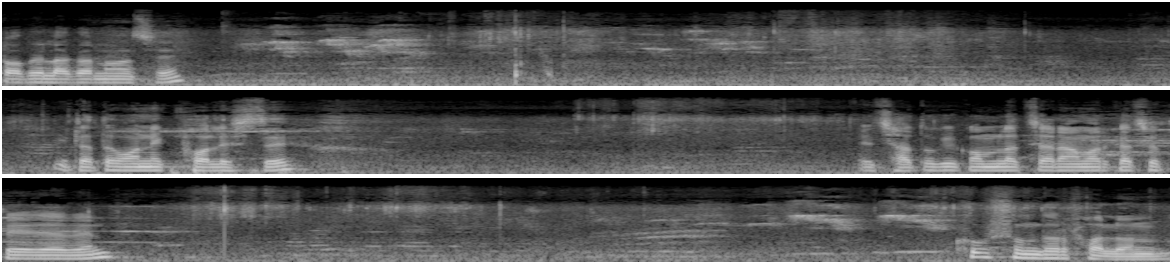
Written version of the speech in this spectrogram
টবে লাগানো আছে। এটাতে অনেক ফল এসছে। এই ছাতুকি কমলার চারা আমার কাছে পেয়ে যাবেন? খুব সুন্দর ফলন।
